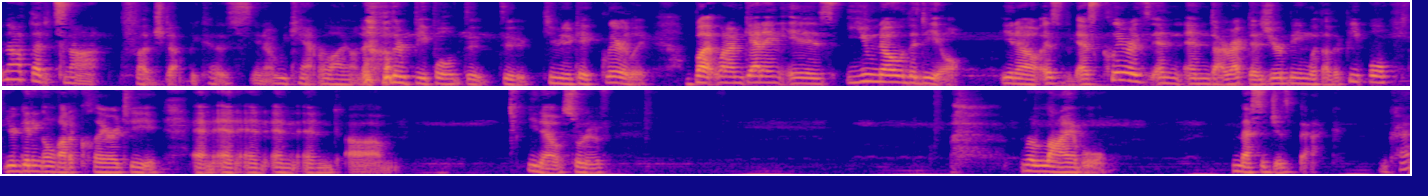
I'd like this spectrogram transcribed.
not that it's not fudged up because you know we can't rely on other people to to communicate clearly. But what i'm getting is you know the deal you know as as clear as and and direct as you're being with other people you're getting a lot of clarity and and and and and um you know sort of reliable messages back. Okay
